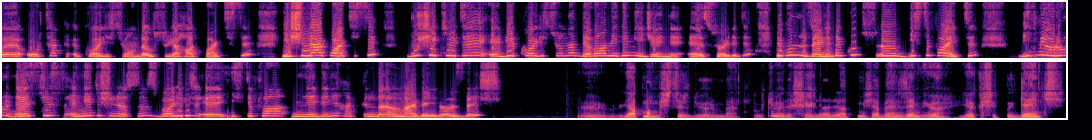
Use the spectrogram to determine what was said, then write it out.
e, ortak koalisyonda Avusturya Halk Partisi, Yeşiller Partisi bu şekilde e, bir koalisyona devam edemeyeceğini e, söyledi ve bunun üzerine de Kutz e, istifa etti. Bilmiyorum e, siz e, ne düşünüyorsunuz böyle bir e, istifa nedeni hakkında Ömer Bey ve Özdeş? E, yapmamıştır diyorum ben. Bu böyle şeyler yapmışa benzemiyor. Yakışıklı, genç,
